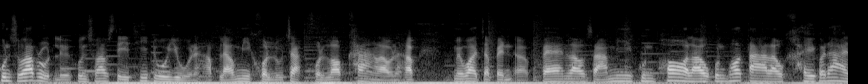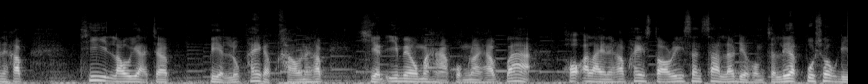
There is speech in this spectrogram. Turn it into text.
คุณสุภาพบุรุษหรือคุณสุภาพสตรีที่ดูอยู่นะครับ แล้วมีคนรู้จักคนรอบข้างเรานะครับ ไม่ว่าจะเป็นแฟนเราสามีคุณพ่อเราคุณพ่อตาเราใครก็ได้นะครับ ที่เราอยากจะ เปลี่ยนลุคให้กับเขานะครับ เขียนอีเมลมาหาผมหน่อยครับว่าเพราะอะไรนะครับให้สตอรี่สั้นๆ แล้วเดี๋ยวผมจะเลือกผู้โชคดี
